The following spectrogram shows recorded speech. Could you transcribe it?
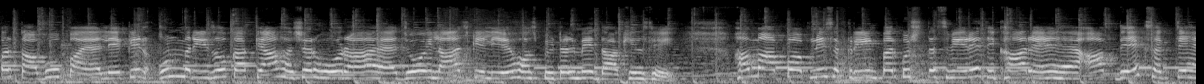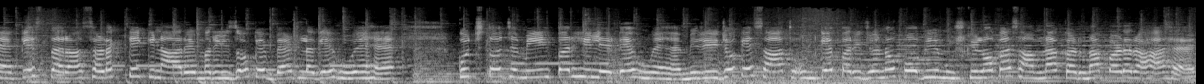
पर काबू पाया, लेकिन उन मरीजों का क्या हशर हो रहा है जो इलाज के लिए हॉस्पिटल में दाखिल थे? हम आपको अपनी स्क्रीन पर कुछ तस्वीरें दिखा रहे हैं। आप देख सकते हैं किस तरह सड़क के किनारे मरीजों के बेड लगे हुए हैं। कुछ तो ज़मीन पर ही लेटे हुए हैं। मरीजों के साथ उनके परिजनों को भी मुश्किलों का सामना करना पड़ रहा है।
